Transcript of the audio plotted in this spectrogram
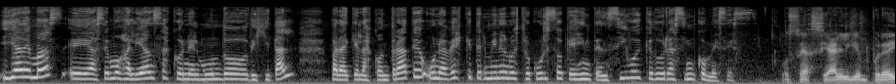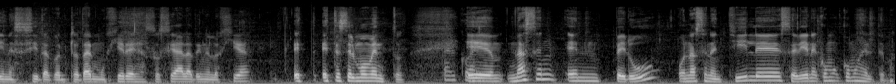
Y además eh, hacemos alianzas con el mundo digital para que las contrate una vez que termine nuestro curso que es intensivo y que dura cinco meses. O sea, si alguien por ahí necesita contratar mujeres asociadas a la tecnología, este, es el momento. Eh, ¿Nacen en Perú o nacen en Chile? ¿Se viene? ¿Cómo, ¿Cómo es el tema?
